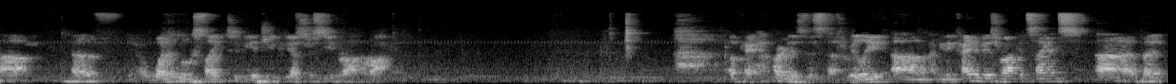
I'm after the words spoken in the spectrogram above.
um, of you know, what it looks like to be a GPS receiver on a rocket. Okay, how hard is this stuff really? Um, I mean, it kind of is rocket science, uh, but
